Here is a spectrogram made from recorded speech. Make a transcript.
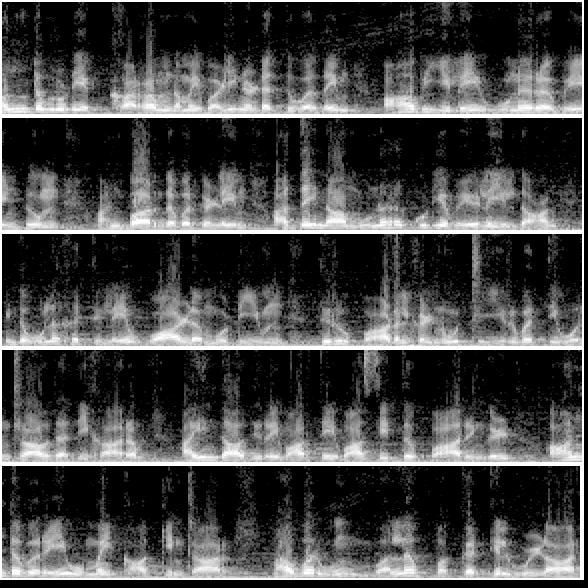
ஆண்டவருடைய கரம் நம்மை வழி நடத்துவதை ஆவியிலே உணர வேண்டும். அன்பார்ந்தவர்களே அதை நாம் உணரக்கூடிய வேளையில்தான் இந்த உலகத்திலே வாழ முடியும். திருப்பாடல்கள் நூற்றி இருபத்தி ஒன்றாவது அதிகாரம் ஐந்தாவது இறை வார்த்தை வாசித்து பாருங்கள். ஆண்டவரே உம்மை காக்கின்றார். அவர் உம் வல பக்கத்தில் உள்ளார்.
